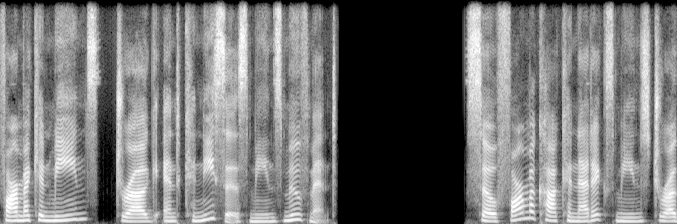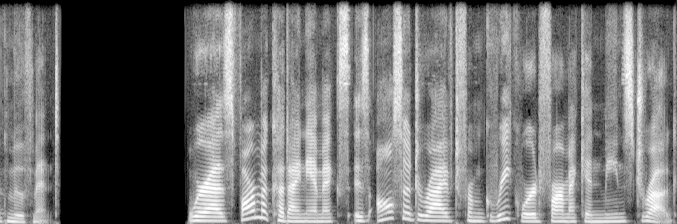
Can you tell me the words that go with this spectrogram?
Pharmakon means drug and kinesis means movement. So pharmacokinetics means drug movement. whereas pharmacodynamics is also derived from Greek word pharmakon means drug,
